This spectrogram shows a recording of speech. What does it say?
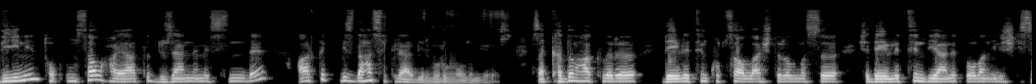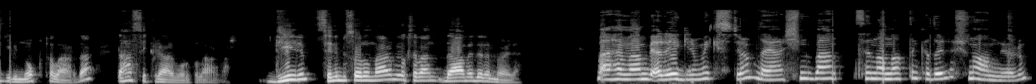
dinin toplumsal hayatı düzenlemesinde artık biz daha seküler bir vurgu olduğunu görüyoruz. Mesela kadın hakları, devletin kutsallaştırılması, işte devletin diyanetle olan ilişkisi gibi noktalarda daha seküler vurgular var. Diyelim senin bir sorun var mı yoksa ben devam ederim böyle. Ben hemen bir araya girmek istiyorum da yani şimdi ben senin anlattığın kadarıyla şunu anlıyorum.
